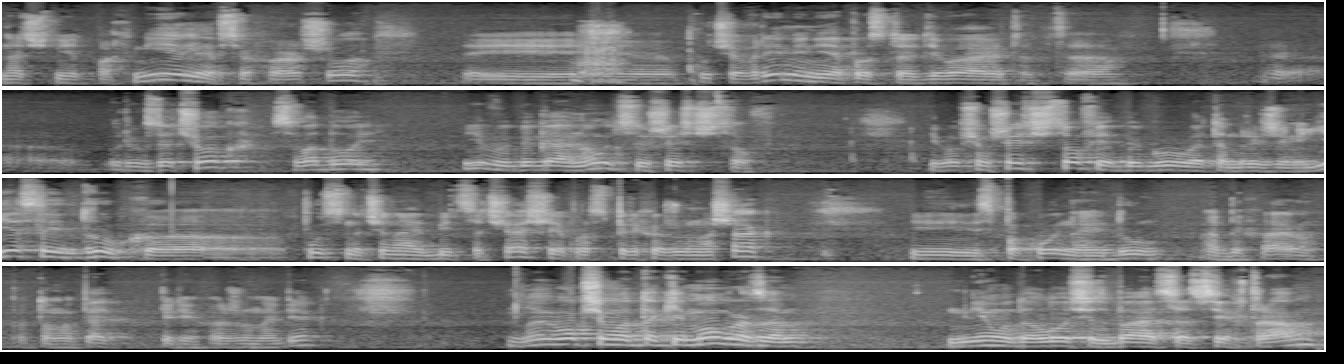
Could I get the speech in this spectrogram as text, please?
значит нет похмелья, все хорошо. И э, куча времени я просто одеваю этот э, э, рюкзачок с водой и выбегаю на улицу и 6 часов. И, в общем, 6 часов я бегу в этом режиме. Если вдруг пульс начинает биться чаще, я просто перехожу на шаг и спокойно иду, отдыхаю, потом опять перехожу на бег. Ну и, в общем, вот таким образом мне удалось избавиться от всех травм,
